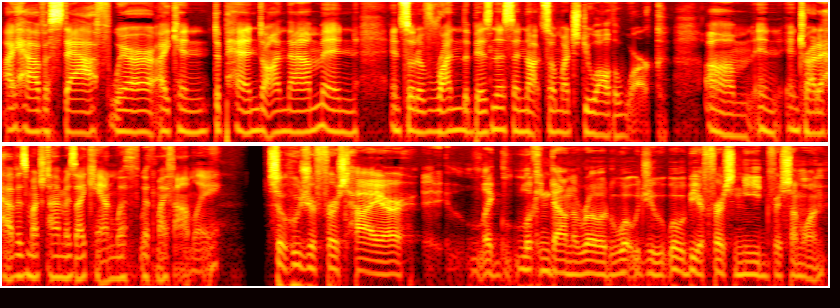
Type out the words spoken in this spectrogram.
I have a staff where I can depend on them and and sort of run the business and not so much do all the work. Um, and and try to have as much time as I can with with my family. So who's your first hire? Like looking down the road, what would you what would be your first need for someone?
